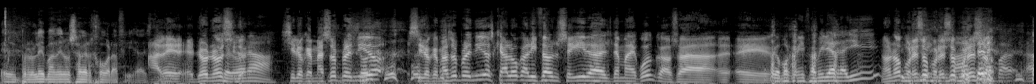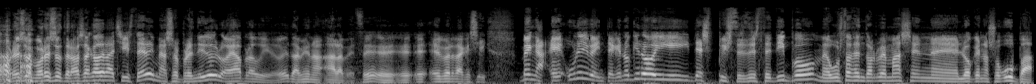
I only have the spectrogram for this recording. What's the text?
el problema de no saber geografía. A ver, eh, no, no, si lo, si lo que me ha sorprendido, si lo que me ha sorprendido es que ha localizado enseguida el tema de Cuenca, o sea, eh, eh, Pero porque mi familia es de allí. no, no, por eso, por eso, por Ah, eso, ah, por eso, por eso, te lo has sacado de la chistera y me ha sorprendido y lo he aplaudido, eh, también a, a la vez, eh, eh, eh, es verdad que sí. Venga, eh, 1 y 20, que no quiero ir despistes de este tipo, me gusta centrarme más en eh, lo que nos ocupa.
